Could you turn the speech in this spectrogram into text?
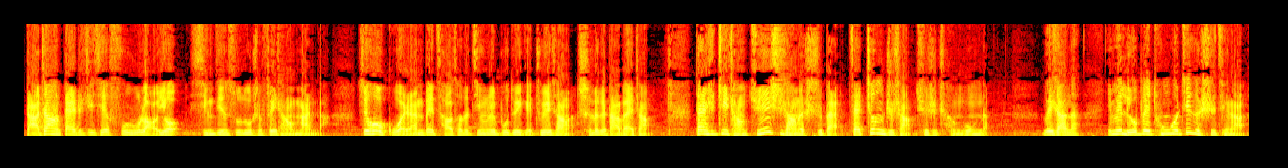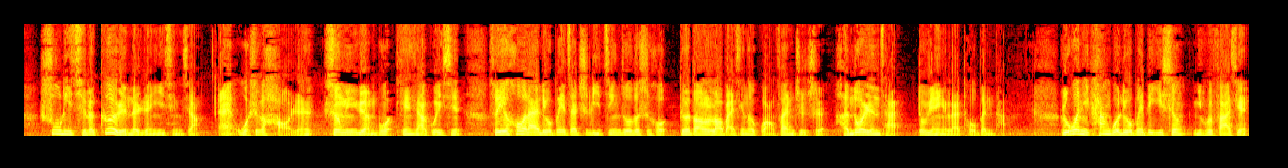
打仗带着这些妇孺老幼，行进速度是非常慢的。最后果然被曹操的精锐部队给追上了，吃了个大败仗。但是这场军事上的失败，在政治上却是成功的。为啥呢？因为刘备通过这个事情啊，树立起了个人的仁义形象。哎，我是个好人，声名远播，天下归心。所以后来刘备在治理荆州的时候，得到了老百姓的广泛支持，很多人才都愿意来投奔他。如果你看过刘备的一生，你会发现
